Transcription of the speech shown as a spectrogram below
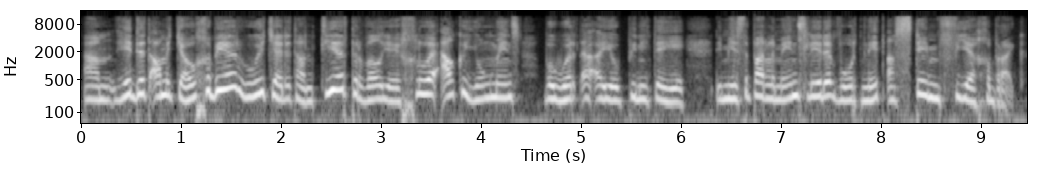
Ehm um, het dit al met jou gebeur? Hoe het jy dit hanteer terwyl jy glo elke jong mens behoort 'n eie opinie te hê? Die meeste parlementslede word net as stemvee gebruik.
